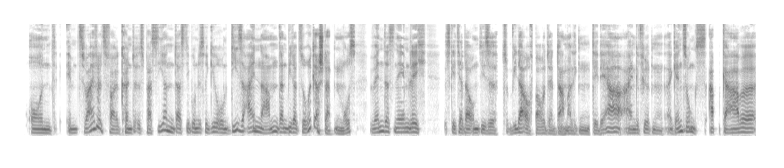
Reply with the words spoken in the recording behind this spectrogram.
Und im Zweifelsfall könnte es passieren, dass die Bundesregierung diese Einnahmen dann wieder zurückerstatten muss, wenn das nämlich es geht ja da um diese zum Wiederaufbau der damaligen DDR eingeführten Ergänzungsabgabe,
